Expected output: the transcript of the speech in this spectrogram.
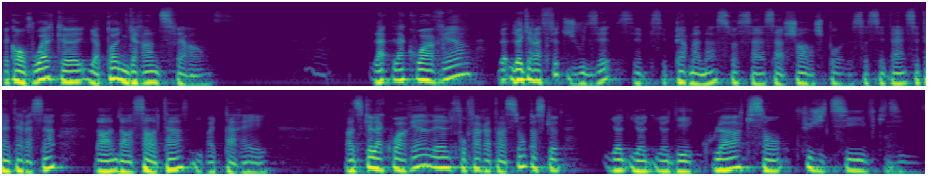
Fait qu'on voit qu'il n'y a pas une grande différence. Ouais. La- L'aquarelle, le, le graphite, je vous disais, c'est permanent, ça, ça ne change pas. là. Ça, c'est in- c'est intéressant. Dans, dans 100 ans, il va être pareil. Tandis que l'aquarelle, elle, il faut faire attention parce que il y a, il y a- il y a des couleurs qui sont fugitives, qui disent.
